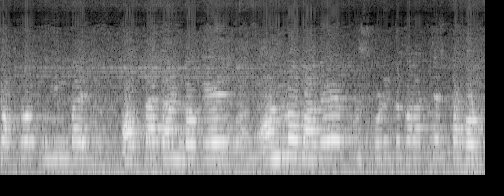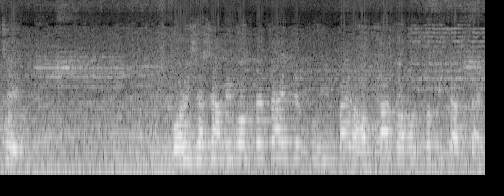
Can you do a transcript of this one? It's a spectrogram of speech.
চক্র তুহিন ভাই হত্যাকাণ্ডকে অন্যভাবে প্রস্ফুটিত করার চেষ্টা করছে। পরিশেষে আমি বলতে চাই যে তুহিন ভাইয়ের হত্যার যথার্থ বিচার চাই।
